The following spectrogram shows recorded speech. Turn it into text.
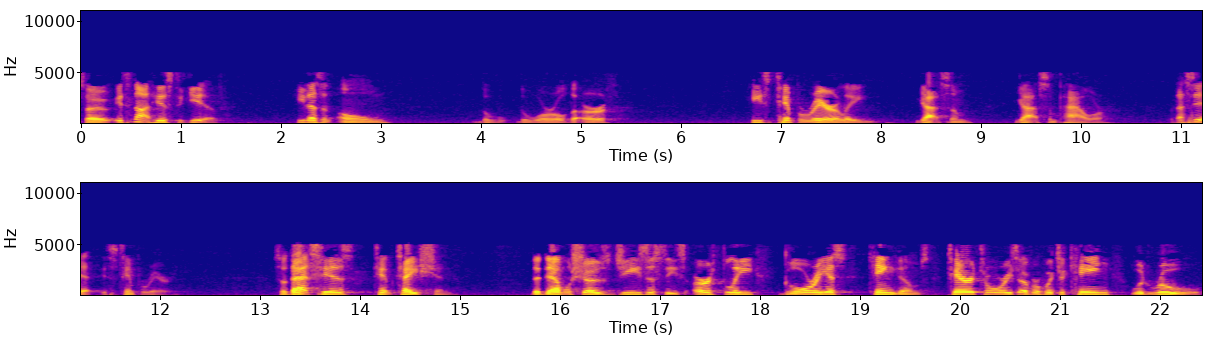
So, it's not his to give. He doesn't own the, the world, the earth. He's temporarily got some, got some power. But that's it. It's temporary. So that's his temptation. The devil shows Jesus these earthly, glorious kingdoms, territories over which a king would rule.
